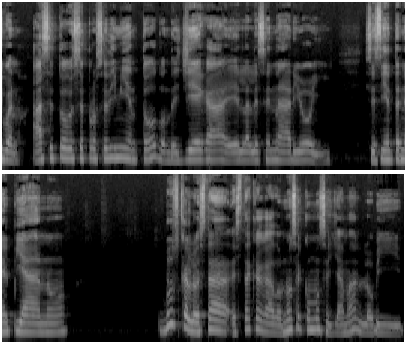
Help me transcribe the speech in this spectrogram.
y bueno, hace todo ese procedimiento donde llega él al escenario y se sienta en el piano Búscalo, está, está cagado. No sé cómo se llama. Lo vi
